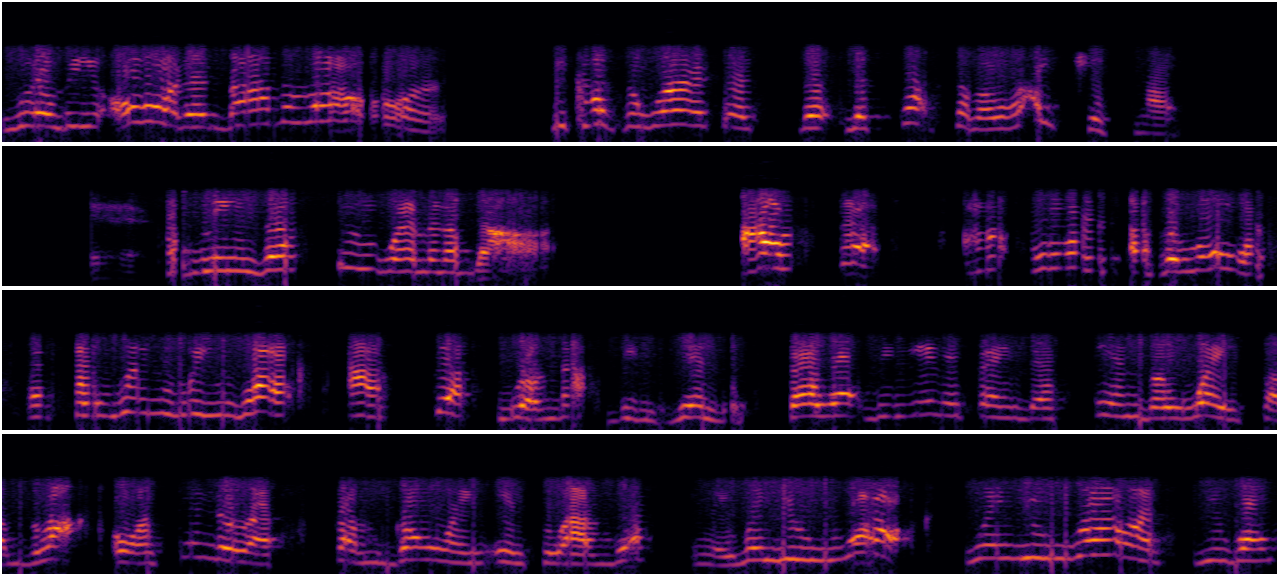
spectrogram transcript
will be ordered by the Lord. Because the word says the, the steps of a righteous man. That means us two women of God. Our steps are ordered of the Lord. And so when we walk, our steps will not be hindered. There won't be anything that's in the way to block or hinder us from going into our destiny. When you walk, when you run, you won't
